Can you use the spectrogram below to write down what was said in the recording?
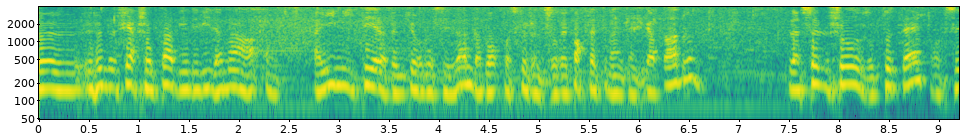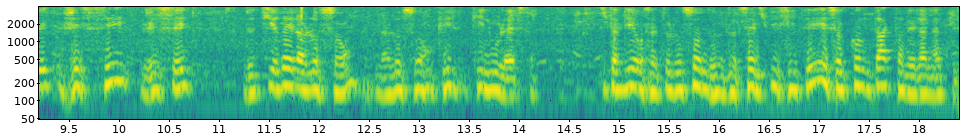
euh, je ne cherche pas bien évidemment à, imiter la peinture de Cézanne, d'abord parce que je ne serais parfaitement incapable. La seule chose peut-être, c'est que j'essaie, j'essaie de tirer la leçon, la leçon qu'il qui nous laisse. C'est-à-dire cette leçon de, simplicité et ce contact avec la nature.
